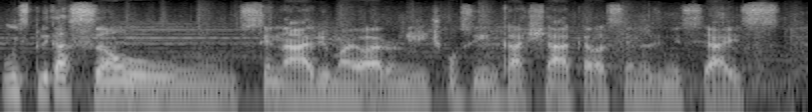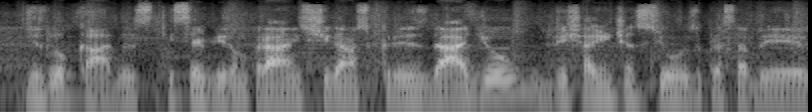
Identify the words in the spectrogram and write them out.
uma explicação ou um cenário maior onde a gente consiga encaixar aquelas cenas iniciais deslocadas que serviram para instigar nossa curiosidade ou deixar a gente ansioso para saber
